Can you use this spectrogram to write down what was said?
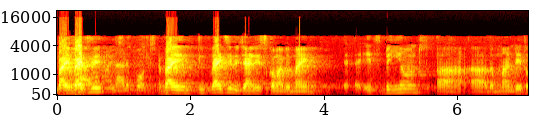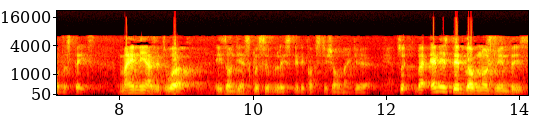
By inviting, by inviting the Chinese to come and be mining, it's beyond uh, uh, the mandate of the state. Mining, as it were, is on the exclusive list in the constitution of Nigeria. So, by any state governor doing this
